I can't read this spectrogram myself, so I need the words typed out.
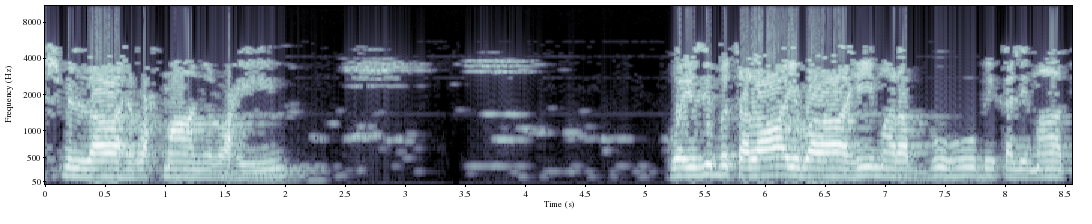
بسم الله الرحمن الرحيم. وَإِذِ ابْتَلَى إِبْرَاهِيمَ رَبُّهُ بِكَلِمَاتٍ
